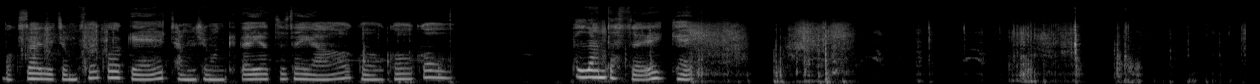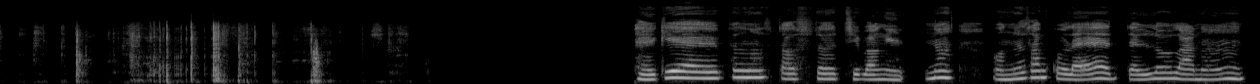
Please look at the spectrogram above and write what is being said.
목소리 좀 풀고게 잠시만 기다려주세요. 고고고. 플란다스의 개. 벨기에 플란다스 지방에 있는 어느 산골에 넬로라는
